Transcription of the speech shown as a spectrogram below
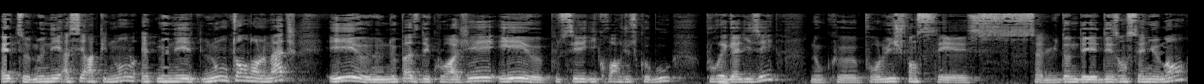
être menée assez rapidement, être menée longtemps dans le match et euh, ne pas se décourager et pousser y croire jusqu'au bout pour égaliser. Donc pour lui, je pense c'est ça lui donne des, des, enseignements,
